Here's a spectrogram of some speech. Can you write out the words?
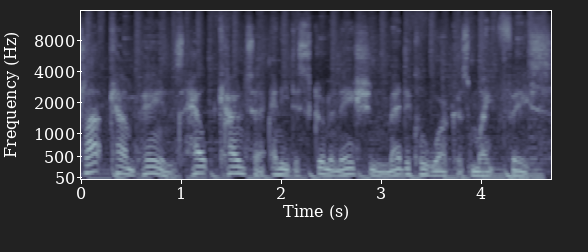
CLAP campaigns help counter any discrimination medical workers might face.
